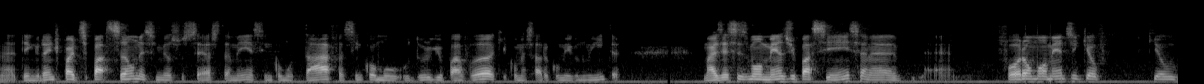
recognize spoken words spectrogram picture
né, tem grande participação nesse meu sucesso também, assim como o Tafa, assim como o Durg e o Pavan, que começaram comigo no Inter. Mas esses momentos de paciência, né, é, foram momentos em que eu, que eu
